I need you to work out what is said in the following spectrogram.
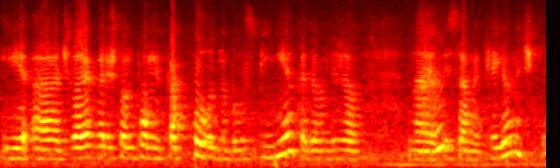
И э, человек говорит, что он помнит, как холодно было в спине, когда он лежал на этой самой клееночке.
